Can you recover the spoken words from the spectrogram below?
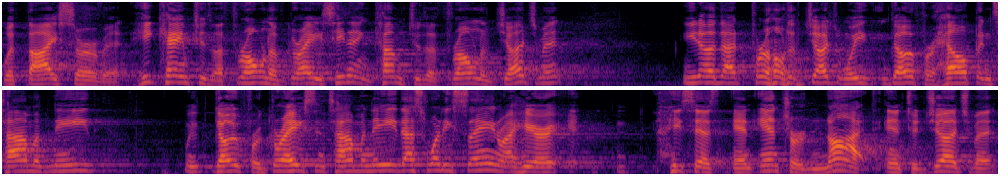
with thy servant. He came to the throne of grace. He didn't come to the throne of judgment. You know that throne of judgment, we go for help in time of need. We go for grace in time of need. That's what he's saying right here. He says, And enter not into judgment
